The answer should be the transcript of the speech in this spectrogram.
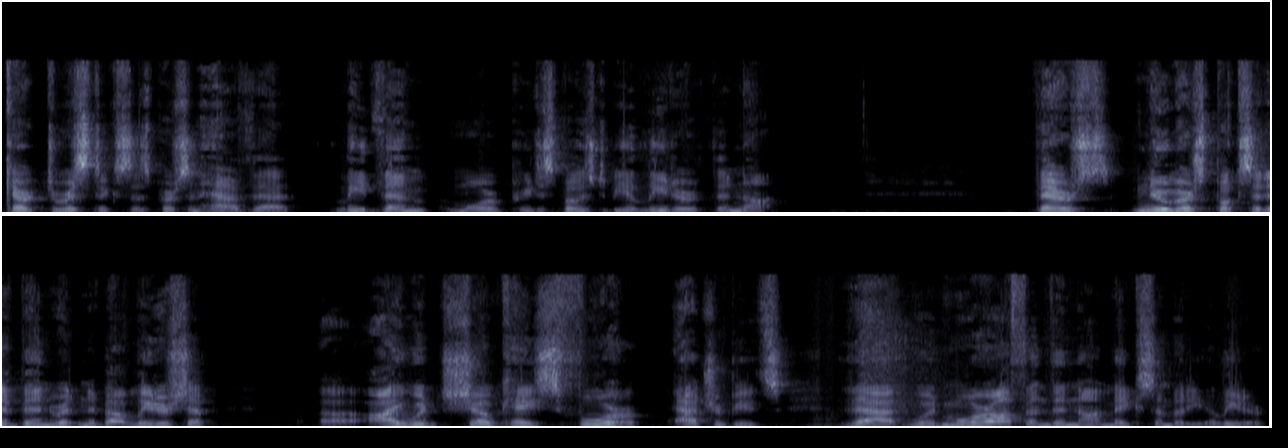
characteristics does a person have that lead them more predisposed to be a leader than not? There's numerous books that have been written about leadership. Uh, I would showcase four attributes that would more often than not make somebody a leader.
